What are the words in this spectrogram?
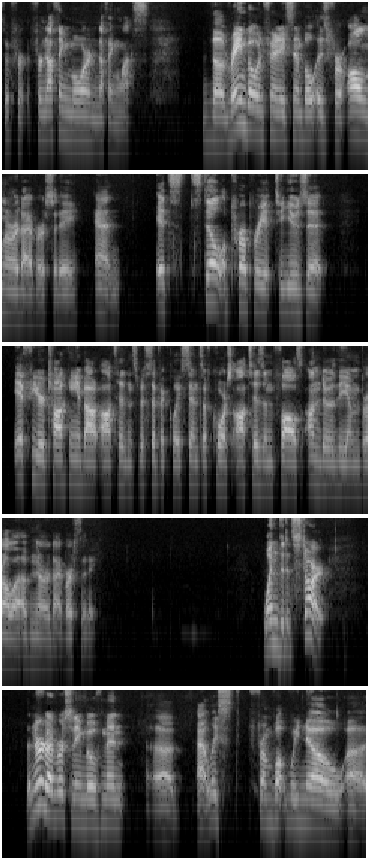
So for, for nothing more, nothing less. The rainbow infinity symbol is for all neurodiversity, and it's still appropriate to use it if you're talking about autism specifically, since, of course, autism falls under the umbrella of neurodiversity. When did it start? The neurodiversity movement, uh, at least from what we know, uh,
